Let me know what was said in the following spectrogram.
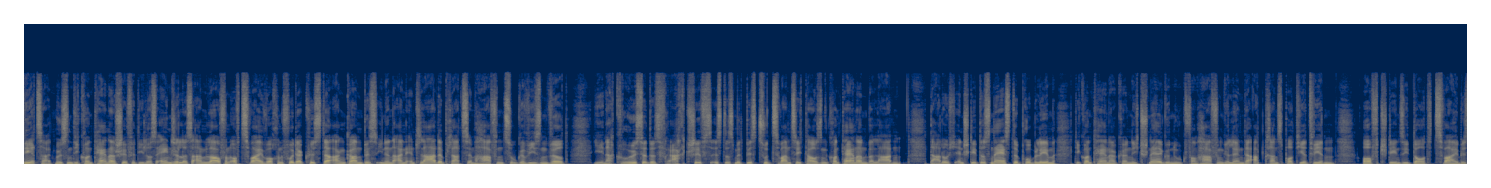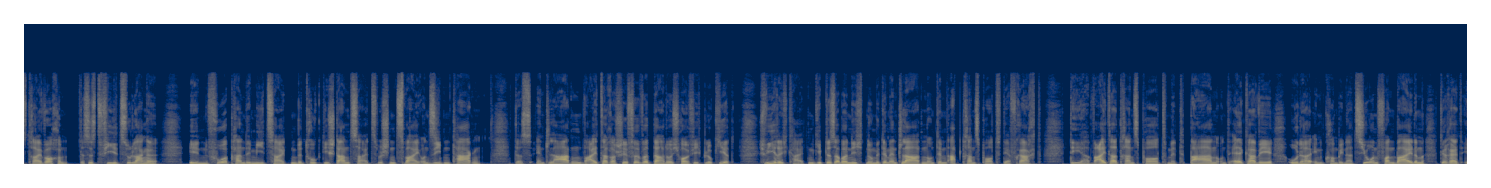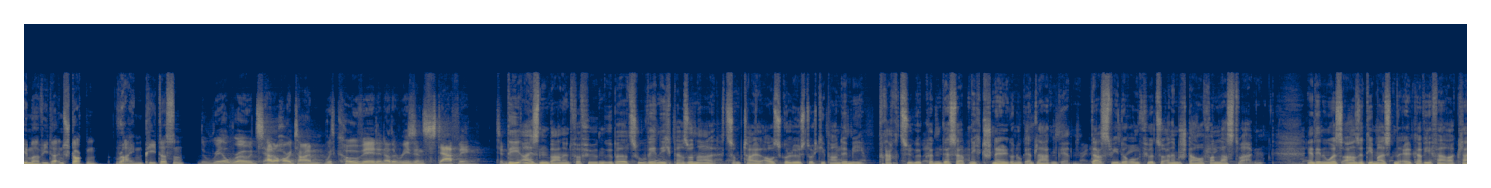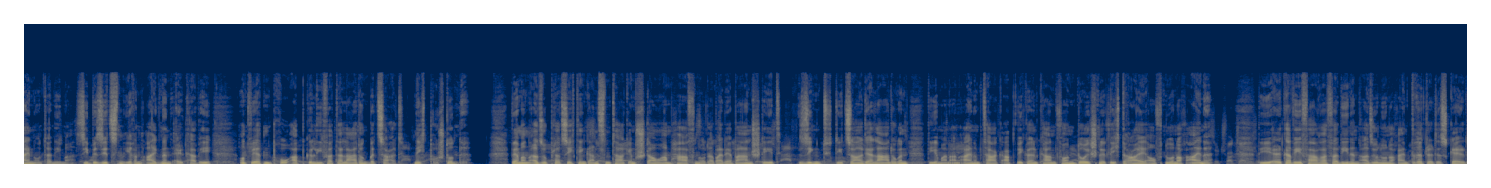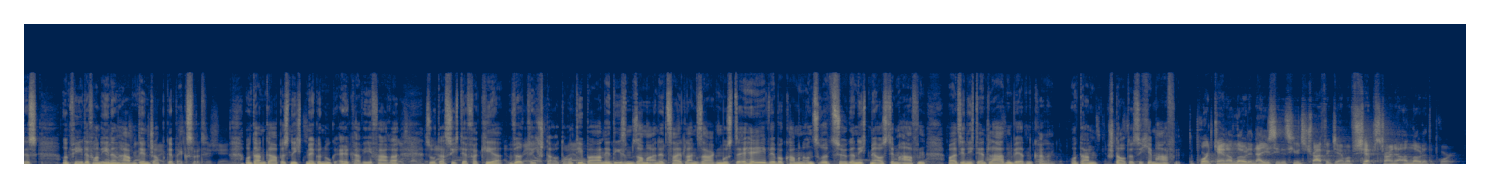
Derzeit müssen die Containerschiffe, die Los Angeles anlaufen, auf zwei Wochen vor der Küste ankern, bis ihnen ein Entladeplatz im Hafen zugewiesen wird. Je nach Größe des Frachtschiffs ist es mit bis zu 20.000 Containern beladen. Dadurch entsteht das nächste Problem. Die Container können nicht schnell genug vom Hafen Hafengelände abtransportiert werden. Oft stehen sie dort zwei bis drei Wochen. Das ist viel zu lange. In Vorpandemiezeiten betrug die Standzeit zwischen zwei und sieben Tagen. Das Entladen weiterer Schiffe wird dadurch häufig blockiert. Schwierigkeiten gibt es aber nicht nur mit dem Entladen und dem Abtransport der Fracht. Der Weitertransport mit Bahn und Lkw oder in Kombination von beidem gerät immer wieder in Stocken. Ryan Peterson die Eisenbahnen verfügen über zu wenig Personal, zum Teil ausgelöst durch die Pandemie. Frachtzüge können deshalb nicht schnell genug entladen werden. Das wiederum führt zu einem Stau von Lastwagen. In den USA sind die meisten Lkw-Fahrer Kleinunternehmer. Sie besitzen ihren eigenen Lkw und werden pro abgelieferter Ladung bezahlt, nicht pro Stunde. Wenn man also plötzlich den ganzen Tag im Stau am Hafen oder bei der Bahn steht, sinkt die Zahl der Ladungen, die man an einem Tag abwickeln kann, von durchschnittlich drei auf nur noch eine. Die Lkw-Fahrer verdienen also nur noch ein Drittel des Geldes und viele von ihnen haben den Job gewechselt. Und dann gab es nicht mehr genug Lkw-Fahrer, sodass sich der Verkehr wirklich staute und die Bahn in diesem Sommer eine Zeit lang sagen musste, hey, wir bekommen unsere Züge nicht mehr aus dem Hafen, weil sie nicht entladen werden können können. Und dann staut es sich im Hafen.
